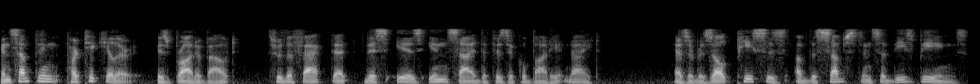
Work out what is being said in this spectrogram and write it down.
And something particular is brought about through the fact that this is inside the physical body at night. As a result, pieces of the substance of these beings,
